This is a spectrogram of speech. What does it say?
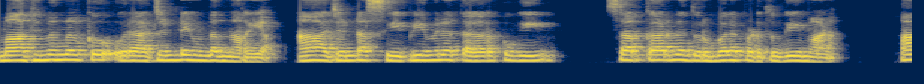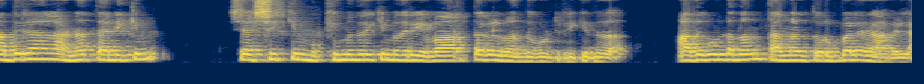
മാധ്യമങ്ങൾക്ക് ഒരു അജണ്ടയുണ്ടെന്നറിയാം. ആ അജണ്ട സി പി എമ്മിനെ തകർക്കുകയും സർക്കാരിനെ ദുർബലപ്പെടുത്തുകയുമാണ്. അതിനാലാണ് തനിക്കും ശശിക്കും മുഖ്യമന്ത്രിക്കുമെതിരെ വാർത്തകൾ വന്നുകൊണ്ടിരിക്കുന്നത്. അതുകൊണ്ടൊന്നും തങ്ങൾ ദുർബലരാവില്ല.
